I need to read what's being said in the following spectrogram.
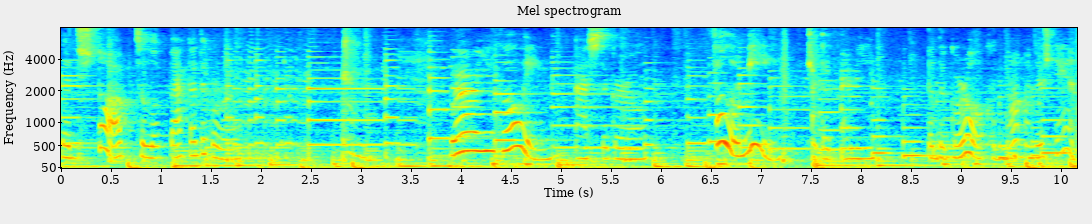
then stopped to look back at the girl. Where are you going? asked the girl. Follow me, chittered Emmy, but the girl could not understand.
